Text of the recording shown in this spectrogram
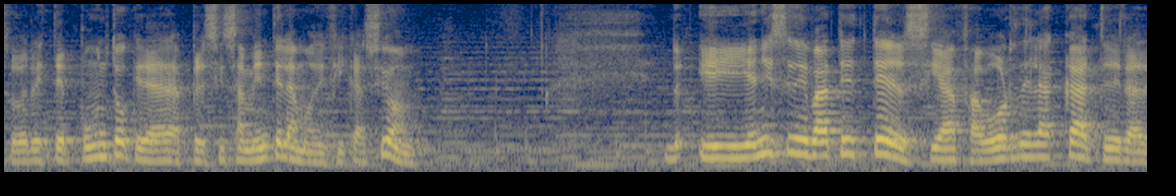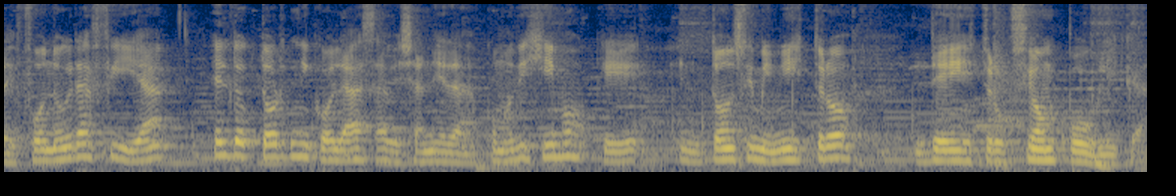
sobre este punto que era precisamente la modificación. Y en ese debate tercia a favor de la cátedra de fonografía el doctor Nicolás Avellaneda, como dijimos, que entonces ministro de Instrucción Pública.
